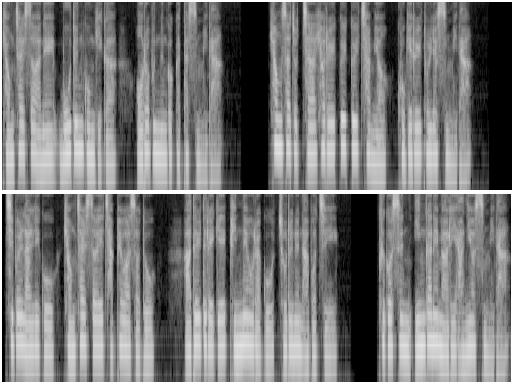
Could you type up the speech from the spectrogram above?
경찰서 안에 모든 공기가 얼어붙는 것 같았습니다. 형사조차 혀를 끌끌 차며 고개를 돌렸습니다. 집을 날리고 경찰서에 잡혀와서도 아들들에게 빚내오라고 조르는 아버지. 그것은 인간의 말이 아니었습니다.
